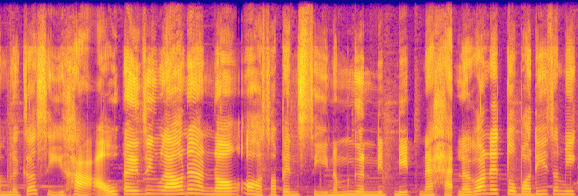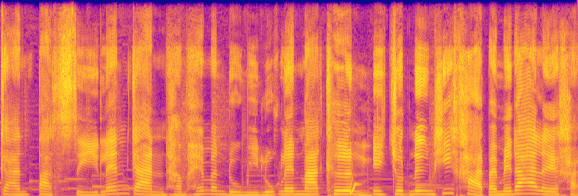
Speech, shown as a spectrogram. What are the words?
ำแล้วก็สีขาว แต่จริงๆแล้วเนี่ยน้องออกจะเป็นสีน้ำเงินนิดๆนะคะ แล้วก็ในตัวบอดี้จะมีการตัดสีเล่นกันทำให้มันดูมีลูกเล่นมากขึ้น อีกจุดหนึ่งที่ขาดไปไม่ได้เลยค่ะ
